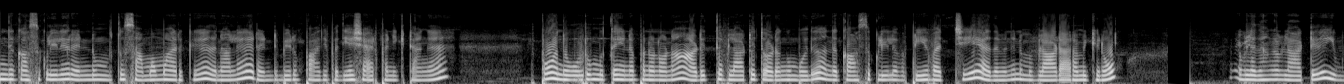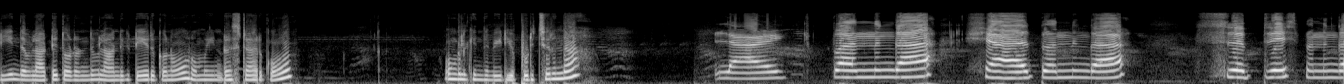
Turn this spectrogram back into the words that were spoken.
இந்த காசுக்குழியில் ரெண்டு முத்தும் சமமாக இருக்குது அதனால் ரெண்டு பேரும் பாதி பாதியாக ஷேர் பண்ணிக்கிட்டாங்க. அப்போது அந்த ஒரு முத்தை என்ன பண்ணணும்னா அடுத்த விளாட்டு தொடங்கும் போது அந்த காசுக்குழியில் அப்படியே வச்சு அதை வந்து நம்ம விளாட ஆரம்பிக்கணும். இவ்வளோதாங்க விளாட்டு இப்படி இந்த விளாட்டு தொடர்ந்து விளாண்டுக்கிட்டே இருக்கணும். ரொம்ப இன்ட்ரெஸ்ட்டாக இருக்கும். உங்களுக்கு இந்த வீடியோ பிடிச்சிருந்தா? லைக் பண்ணுங்க ஷேர் பண்ணுங்க சப்ஸ்கிரைப் பண்ணுங்க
